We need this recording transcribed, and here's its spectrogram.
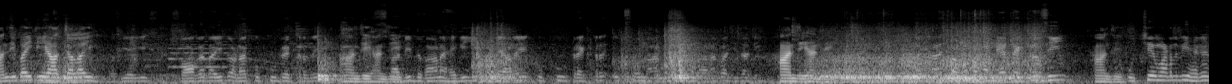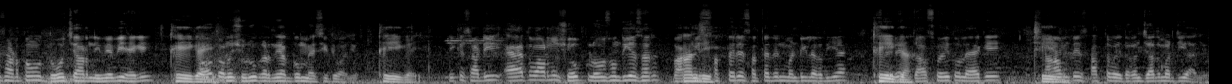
ਹਾਂਜੀ ਬਾਈ ਕੀ ਹਾਲ ਚਾਲ ਆ ਜੀ? ਵਧੀਆ ਜੀ। ਸਵਾਗਤ ਹੈ ਜੀ ਤੁਹਾਡਾ ਕੁੱਕੂ ਟਰੈਕਟਰ ਦੇ ਹਾਂਜੀ ਹਾਂਜੀ। ਸਾਡੀ ਦੁਕਾਨ ਹੈਗੀ ਜੀ ਪਟਿਆਲੇ ਕੁੱਕੂ ਟਰੈਕਟਰ 109 ਦੀ ਦੁਕਾਨ ਹੈ ਭਾਜੀ ਸਾਡੀ ਹਾਂਜੀ ਹਾਂਜੀ। ਅੱਜ ਤੁਹਾਨੂੰ ਮੰਨਿਆ ਟਰੈਕਟਰ ਸੀ। ਹਾਂਜੀ। ਉੱਚੇ ਮਾਡਲ ਵੀ ਹੈਗੇ ਸਾਡੇ ਤੋਂ ਦੋ ਚਾਰ ਨੀਵੇਂ ਵੀ ਹੈਗੇ। ਠੀਕ ਹੈ ਜੀ। ਤੁਹਾਨੂੰ ਸ਼ੁਰੂ ਕਰਦੇ ਹਾਂ ਅੱਗੋਂ ਮੈਸੀ ਤੋਂ ਆਜੋ ਠੀਕ ਹੈ ਜੀ। ਠੀਕ ਹੈ ਸਾਡੀ ਐਤਵਾਰ ਨੂੰ ਸ਼ੋਪ ਕਲੋਜ਼ ਹੁੰਦੀ ਹੈ ਸਰ। ਬਾਕੀ ਹਾਂਜੀ। ਸੱਤੇ ਦੇ ਸੱਤੇ ਦਿਨ ਮੰਡੀ ਲੱਗਦੀ ਹੈ। ਠੀਕ ਹੈ। 10 ਵਜੇ ਤੋਂ ਲੈ ਕੇ ਸ਼ਾਮ ਹੈ। ਦੇ 7 ਵਜੇ ਤੱਕ ਜਦ ਮਰਜ਼ੀ ਆ ਜਾਓ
